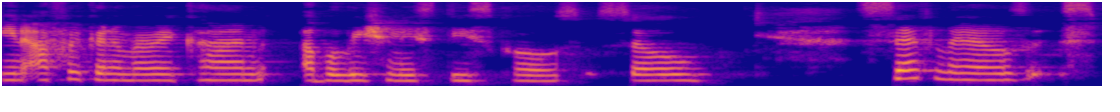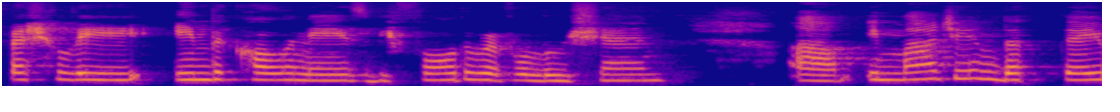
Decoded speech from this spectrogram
in African American abolitionist discourse. So, settlers, especially in the colonies before the revolution, um, imagine that they,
